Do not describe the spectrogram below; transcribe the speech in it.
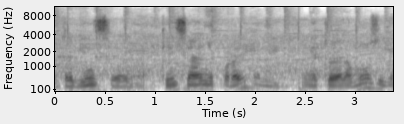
entre 15, 15 años por ahí en, en esto de la música.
